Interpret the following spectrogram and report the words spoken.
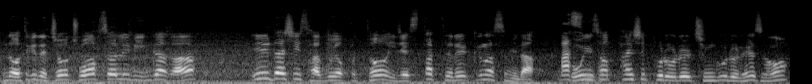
근데 어떻게 됐죠? 조합 설립 인가가 1-4구역부터 이제 스타트를 끊었습니다. 맞습니다. 동의서 80%를 증구를 해서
